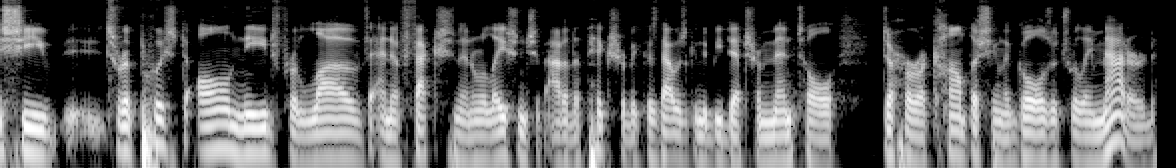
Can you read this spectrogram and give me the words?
she sort of pushed all need for love and affection and relationship out of the picture because that was going to be detrimental to her accomplishing the goals which really mattered.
